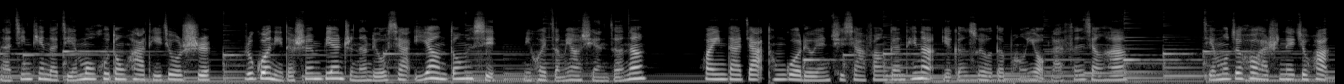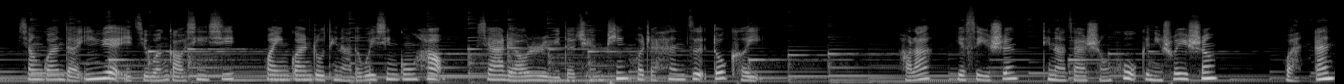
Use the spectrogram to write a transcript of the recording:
那今天的节目互动话题就是：如果你的身边只能留下一样东西，你会怎么样选择呢？欢迎大家通过留言区下方跟 Tina 也跟所有的朋友来分享哈。节目最后还是那句话，相关的音乐以及文稿信息，欢迎关注 Tina 的微信公号“瞎聊日语”的全拼或者汉字都可以。好啦，夜色已深，缇娜在神户跟你说一声晚安。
